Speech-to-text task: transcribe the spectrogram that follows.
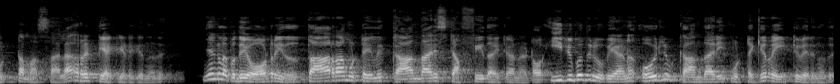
മുട്ട മസാല റെഡിയാക്കി എടുക്കുന്നത് ഞങ്ങളപ്പോൾ ഇതേ ഓർഡർ ചെയ്തത് താറാമുട്ടയിൽ കാന്താരി സ്റ്റഫ് ചെയ്തായിട്ടാണ് കേട്ടോ. ഇരുപത് രൂപയാണ് ഒരു കാന്താരി മുട്ടയ്ക്ക് റേറ്റ് വരുന്നത്.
